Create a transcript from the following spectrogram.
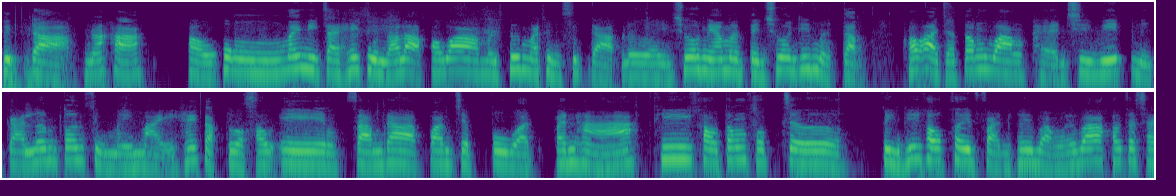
สิบดาบนะคะ เขาคงไม่มีใจให้คุณแล้วล่ะเพราะว่ามันขึ้นมาถึงสิบดาบเลย ช่วงนี้มันเป็นช่วงที่เหมือนกับ เขาอาจจะต้องวางแผนชีวิต หรือการเริ่มต้นสิ่งใหม่ ๆ ให้กับตัวเขาเองสามดาบความเจ็บปวด ปัญหาที่เขาต้องพบเจอ สิ่งที่เขาเคยฝันเคยหวังไว้ว่าเขาจะใช้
